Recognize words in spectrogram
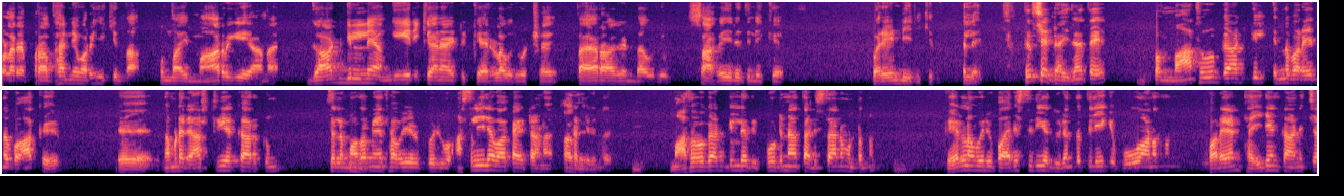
വളരെ പ്രാധാന്യം അർഹിക്കുന്ന ഒന്നായി മാറുകയാണ് ഗാഡ്ഗിലിനെ അംഗീകരിക്കാനായിട്ട് കേരളം ഒരുപക്ഷെ തയ്യാറാകേണ്ട ഒരു സാഹചര്യത്തിലേക്ക് വരേണ്ടിയിരിക്കുന്നു അല്ലേ? തീർച്ചയായിട്ടും. ഇതിനകത്ത് ഇപ്പം മാധവ് ഗാഡ്ഗിൽ എന്ന് പറയുന്ന വാക്ക് നമ്മുടെ രാഷ്ട്രീയക്കാർക്കും ചില മതമേധാവികൾക്കും ഒരു അശ്ലീല വാക്കായിട്ടാണ് കണ്ടിരുന്നത്. മാധവ് ഗാഡ്ഗിലിന്റെ റിപ്പോർട്ടിനകത്ത് അടിസ്ഥാനമുണ്ടെന്നും കേരളം ഒരു പാരിസ്ഥിതിക ദുരന്തത്തിലേക്ക് പോവുകയാണെന്നും പറയാൻ ധൈര്യം കാണിച്ച.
